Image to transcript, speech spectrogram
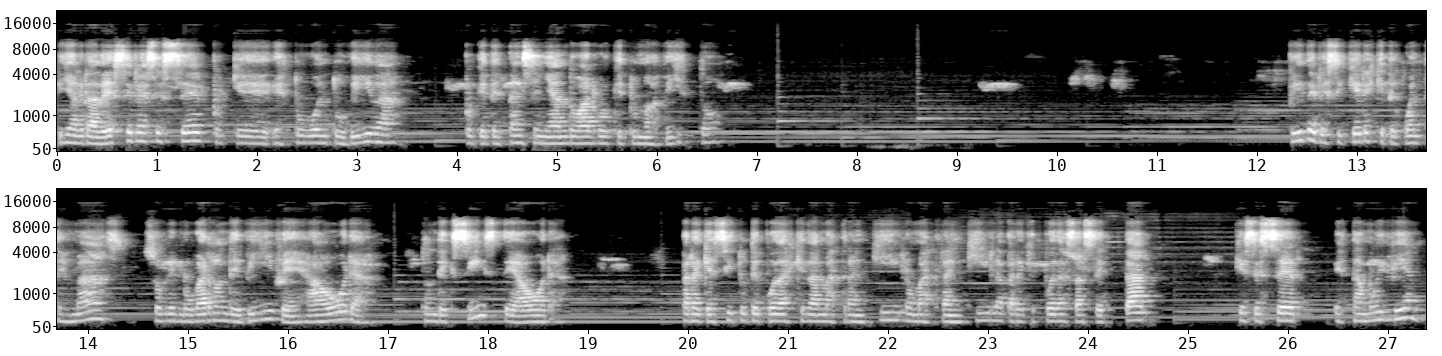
Y agradecele a ese ser porque estuvo en tu vida, porque te está enseñando algo que tú no has visto. Pídele si quieres que te cuentes más sobre el lugar donde vive ahora, donde existe ahora, para que así tú te puedas quedar más tranquilo, más tranquila, para que puedas aceptar que ese ser está muy bien.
